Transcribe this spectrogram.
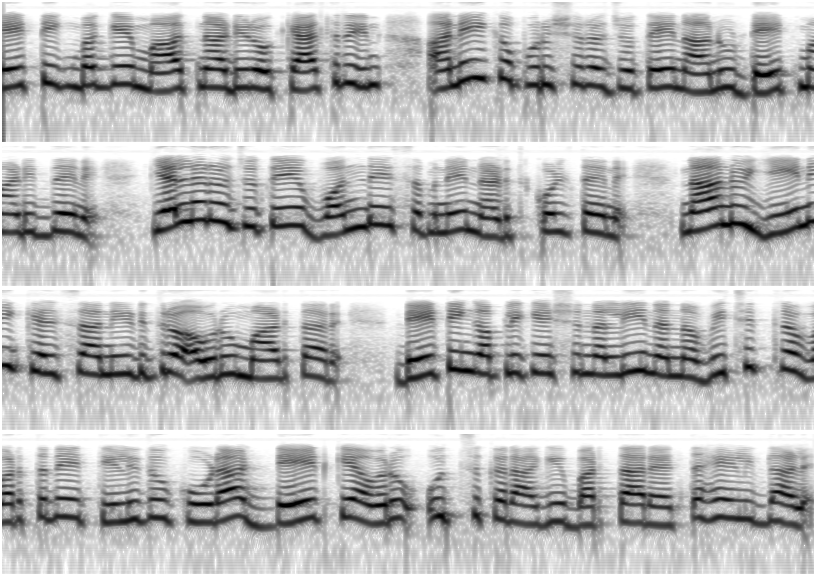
ಡೇಟಿಂಗ್ ಬಗ್ಗೆ ಮಾತನಾಡಿರೋ ಕ್ಯಾಥರಿನ್, ಅನೇಕ ಪುರುಷರ ಜೊತೆ ನಾನು ಡೇಟ್ ಮಾಡಿದ್ದೇನೆ. ಎಲ್ಲರ ಜೊತೆ ಒಂದೇ ಸಮನೆ ನಡೆದುಕೊಳ್ತೇನೆ. ನಾನು ಏನೇ ಕೆಲಸ ನೀಡಿದರೂ ಅವರು ಮಾಡ್ತಾರೆ. ಡೇಟಿಂಗ್ ಅಪ್ಲಿಕೇಶನ್ನಲ್ಲಿ ನನ್ನ ವಿಚಿತ್ರ ವರ್ತನೆ ತಿಳಿದು ಕೂಡ ಡೇಟ್ಗೆ ಅವರು ಉತ್ಸುಕರಾಗಿ ಬರ್ತಾರೆ ಅಂತ ಹೇಳಿದ್ದಾಳೆ.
